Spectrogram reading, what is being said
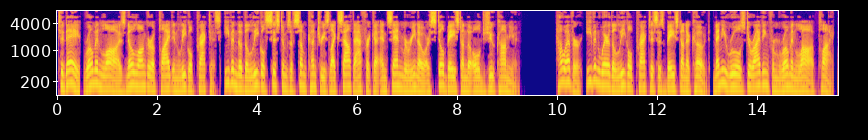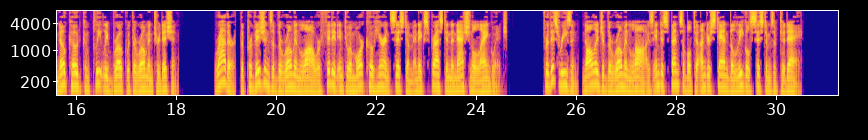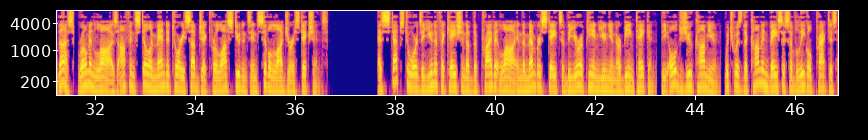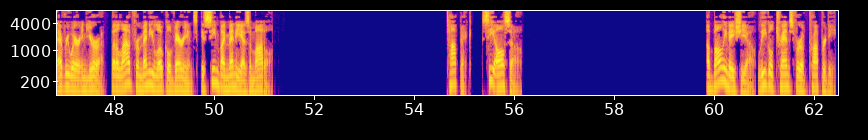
Today, Roman law is no longer applied in legal practice, even though the legal systems of some countries like South Africa and San Marino are still based on the old jus commune. However, even where the legal practice is based on a code, many rules deriving from Roman law apply, no code completely broke with the Roman tradition. Rather, the provisions of the Roman law were fitted into a more coherent system and expressed in the national language. For this reason, knowledge of the Roman law is indispensable to understand the legal systems of today. Thus, Roman law is often still a mandatory subject for law students in civil law jurisdictions. As steps towards a unification of the private law in the member states of the European Union are being taken, the old jus commune, which was the common basis of legal practice everywhere in Europe, but allowed for many local variants, is seen by many as a model. See also. Abalienatio legal transfer of property.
